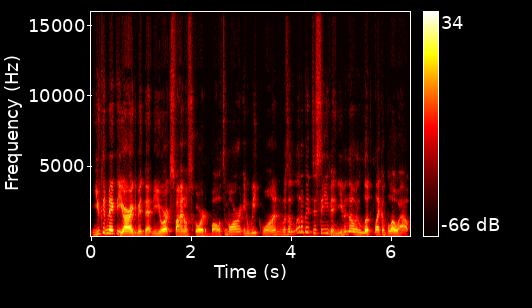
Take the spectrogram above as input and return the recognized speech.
you could make the argument that New York's final score to Baltimore in week one was a little bit deceiving, even though it looked like a blowout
